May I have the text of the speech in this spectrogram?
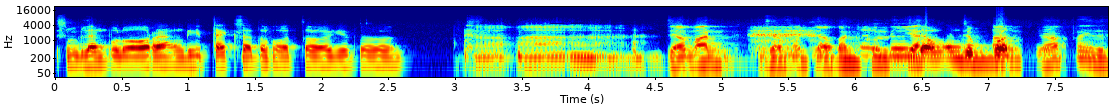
90 orang di tag satu foto gitu. Ah, zaman zaman zaman Itu kuliah zaman jebot berapa itu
